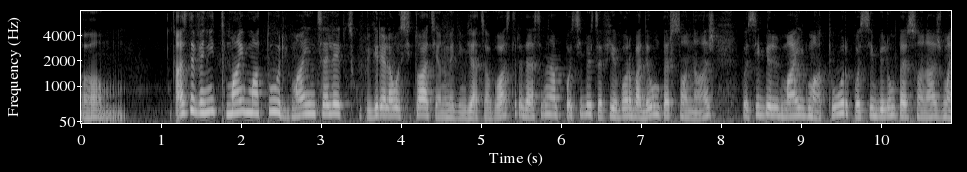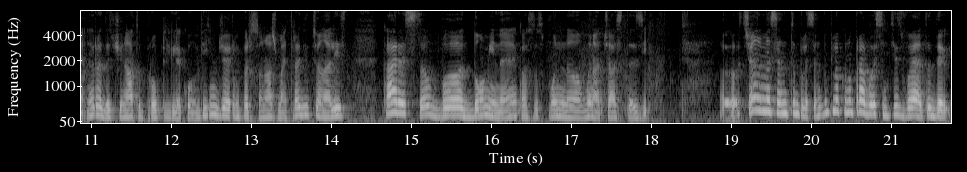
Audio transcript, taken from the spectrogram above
Um, ați devenit mai maturi, mai înțelepți cu privire la o situație anume din viața voastră, de asemenea posibil să fie vorba de un personaj, posibil mai matur, posibil un personaj mai înrădăcinat în propriile convingeri, un personaj mai tradiționalist, care să vă domine, ca să spun, în această zi. Uh, ce anume se întâmplă? Se întâmplă că nu prea vă simțiți voi atât de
